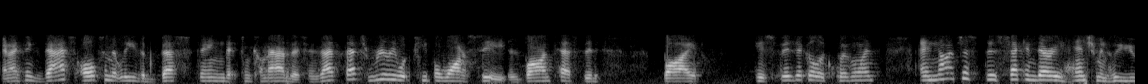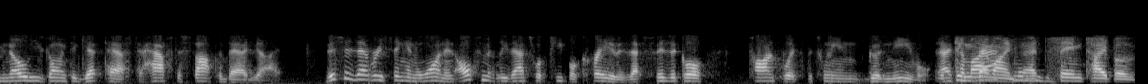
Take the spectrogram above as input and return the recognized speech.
And I think that's ultimately the best thing that can come out of this, and that that's really what people want to see is Bond tested by his physical equivalent, and not just the secondary henchman who you know he's going to get past to have to stop the bad guy. This is everything in one, and ultimately that's what people crave is that physical conflict between good and evil. And to my mind, that same type of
